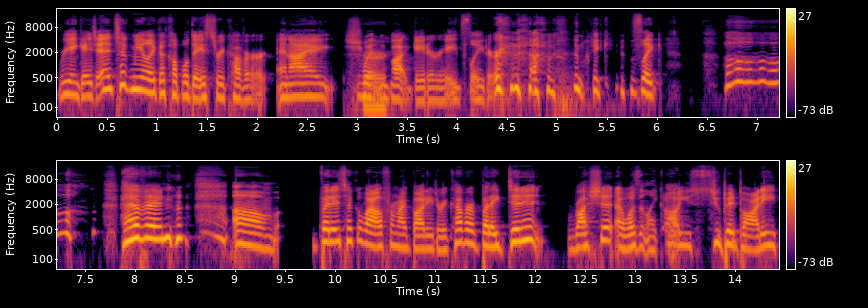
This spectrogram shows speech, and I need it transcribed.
re-engage. And it took me like a couple days to recover. And I went and bought Gatorades later. like it was like, oh heaven. Um, but it took a while for my body to recover, but I didn't rush it. I wasn't like, oh, you stupid body.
